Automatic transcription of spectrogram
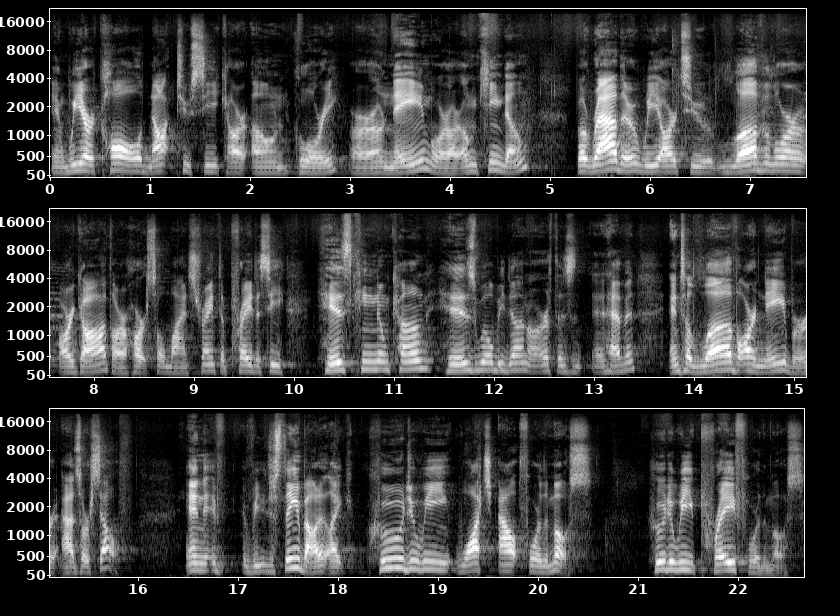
And we are called not to seek our own glory or our own name or our own kingdom, but rather we are to love the Lord our God, our heart, soul, mind, strength, to pray to see His kingdom come, His will be done on earth as in heaven, and to love our neighbor as ourselves. And if, if we just think about it, like who do we watch out for the most? Who do we pray for the most?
